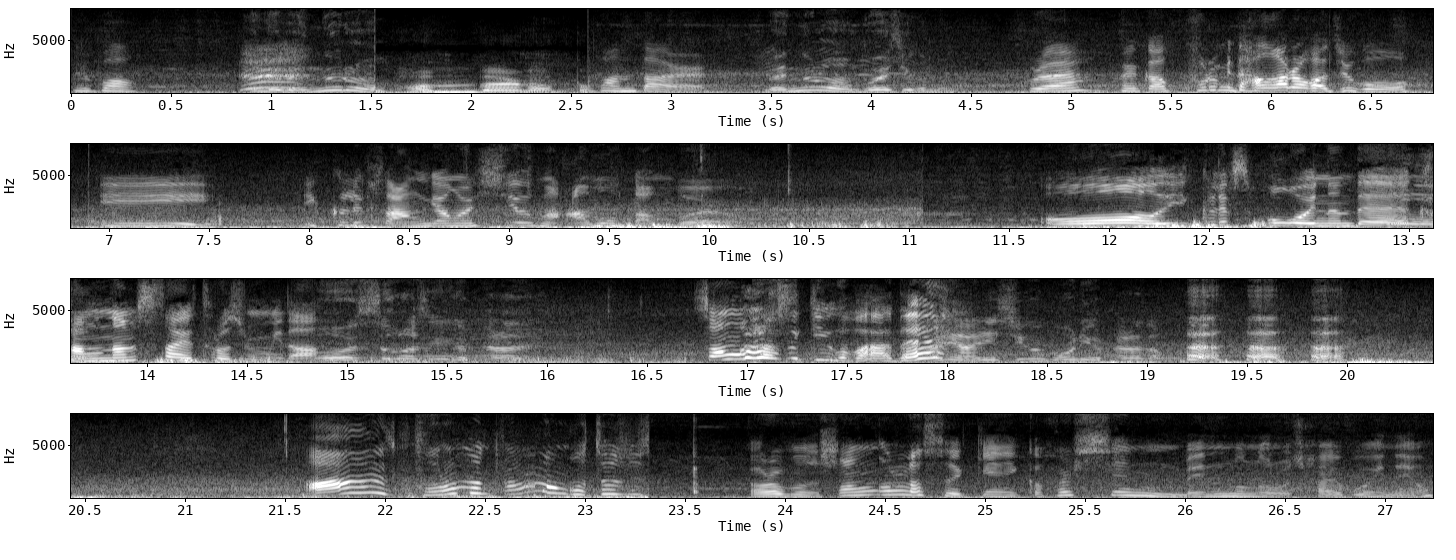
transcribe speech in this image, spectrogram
대박. 근데 맨눈으로 반달. 맨눈으로만 보여 지금은. 그래? 그러니까 구름이 다 가려가지고 이 이클립스 안경을 씌우면 아무것도 안 보여요. 오 이클립스 보고 있는데 어. 강남 스타일 틀어줍니다. 어 선글라스 끼니까 편하네. 선글라스 끼고 봐야 돼? 아니 아니 지금 보니까 편하다고. 아 구름은 좀만 고쳐주세요. 여러분 선글라스를 끼니까 훨씬 맨눈으로 잘 보이네요.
